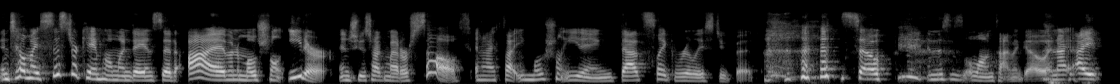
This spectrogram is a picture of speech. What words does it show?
until my sister came home one day and said, I am an emotional eater. And she was talking about herself. And I thought, emotional eating, that's like really stupid. so, and this is a long time ago. And I, I,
